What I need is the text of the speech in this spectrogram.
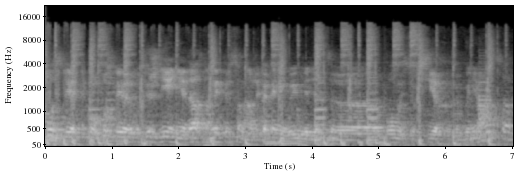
После, ну, после утверждения основных персонажей, как они выглядят, э, полностью всех как бы, нюансов,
